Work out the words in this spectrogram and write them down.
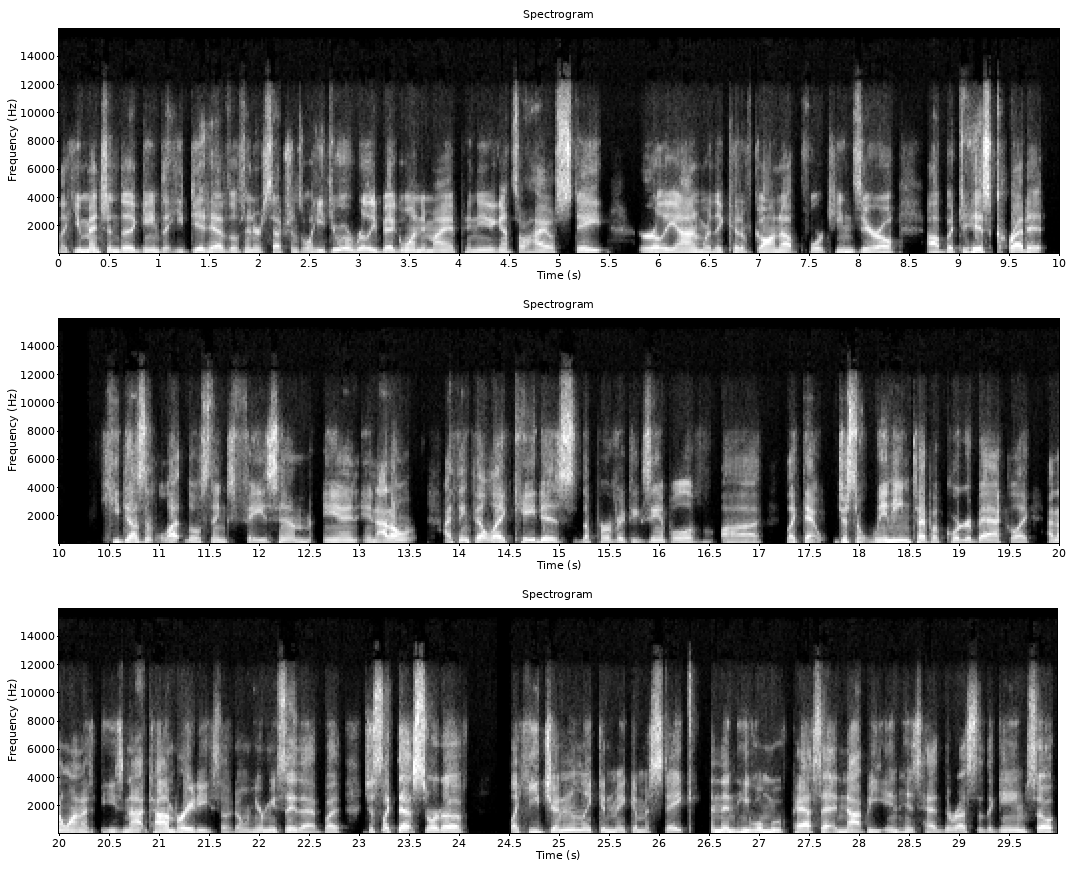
like you mentioned, the games that he did have those interceptions. Well, he threw a really big one, in my opinion, against Ohio State early on, where they could have gone up 14 0. Uh, but to his credit, he doesn't let those things phase him. And and I don't. I think that like Cade is the perfect example of uh like that just a winning type of quarterback like i don't want to he's not tom brady so don't hear me say that but just like that sort of like he genuinely can make a mistake and then he will move past that and not be in his head the rest of the game so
